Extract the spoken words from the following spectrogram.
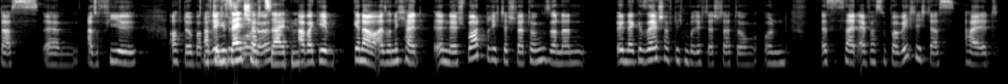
das, ähm, also viel auch darüber Auf den Gesellschaftsseiten. Wurde, aber genau, also nicht halt in der Sportberichterstattung, sondern in der gesellschaftlichen Berichterstattung und es ist halt einfach super wichtig, dass halt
